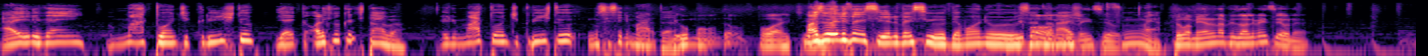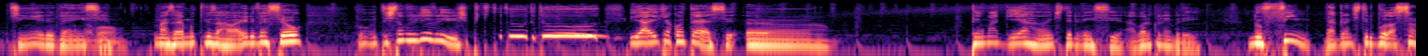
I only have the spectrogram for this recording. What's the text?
Aí ele vem, mata o anticristo, e aí, olha o que eu acreditava. Ele mata o anticristo, não sei se ele mata. Bateu o mundo forte. Mas ele vence, ele vence o demônio, o que bom satanás. ele venceu. Hum, é. Pelo menos na visão ele venceu, né? Sim, ele Tá vence. bom. Mas aí é muito bizarro. Aí ele venceu. Estamos livres. E aí o que acontece? Ahn, tem uma guerra antes dele vencer. Agora que eu lembrei. No fim da grande tribulação,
